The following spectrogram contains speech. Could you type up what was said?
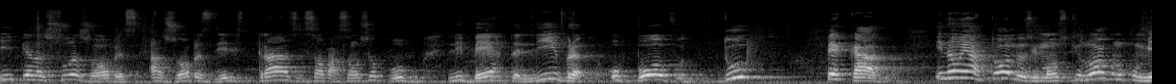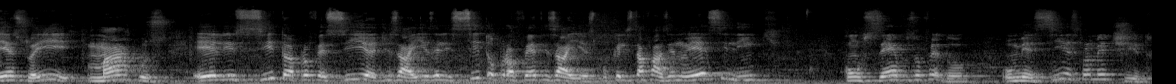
e pelas suas obras. As obras dele trazem salvação ao seu povo, liberta, livra o povo do pecado. E não é à toa, meus irmãos, que logo no começo aí, Marcos, ele cita a profecia de Isaías, ele cita o profeta Isaías, porque ele está fazendo esse link com o servo sofredor, o Messias prometido,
